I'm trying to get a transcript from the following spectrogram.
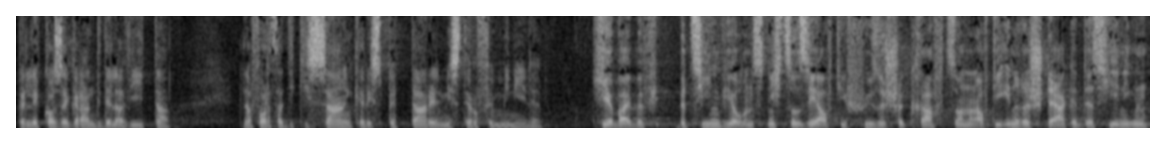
per le cose grandi della vita, la forza di chi sa anche rispettare il mistero femminile. Hierbei beziehen wir uns nicht so sehr auf die physische Kraft, sondern auf die innere Stärke desjenigen,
